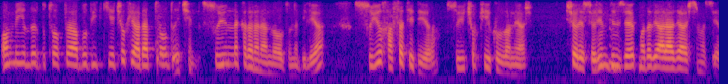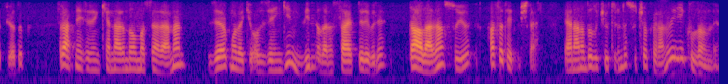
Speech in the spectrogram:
10 bin yıldır bu toprağa, bu bitkiye çok iyi adapte olduğu için suyun ne kadar önemli olduğunu biliyor. Suyu hasat ediyor. Suyu çok iyi kullanıyor. Şöyle söyleyeyim, dün Zeyokma'da bir arazi araştırması yapıyorduk. Fırat Nehri'nin kenarında olmasına rağmen Zeokma'daki o zengin villaların sahipleri bile dağlardan suyu hasat etmişler. Yani Anadolu kültüründe su çok önemli ve iyi kullanılıyor.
